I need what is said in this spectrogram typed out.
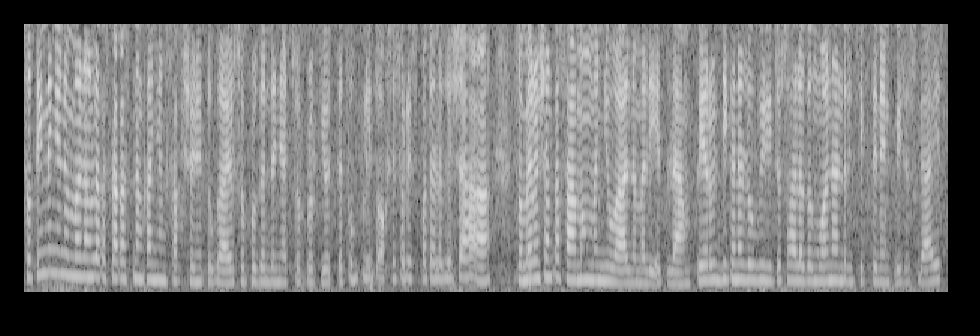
So, tingnan nyo naman ang lakas-lakas ng kanyang suction nito, guys. Super ganda niya at super cute. At kompleto accessories pa talaga siya, ha. So, meron siyang kasamang manual na maliit lang. Pero hindi ka nalugi dito sa halagang 169 pesos, guys.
